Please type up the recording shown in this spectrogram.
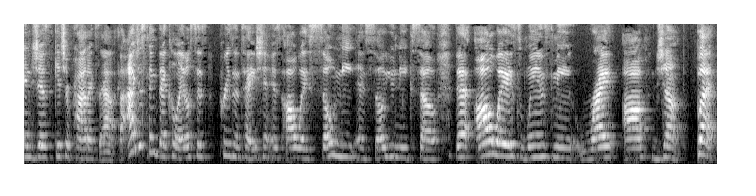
and just get your products out. But I just think that Kaleidos' presentation is always so neat and so unique. So that always wins me right off jump. But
